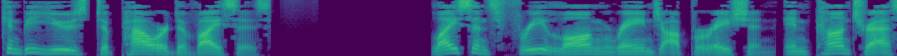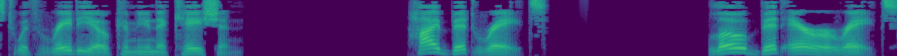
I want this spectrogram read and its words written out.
can be used to power devices. License-free long-range operation in contrast with radio communication. High bit rates. Low bit error rates.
